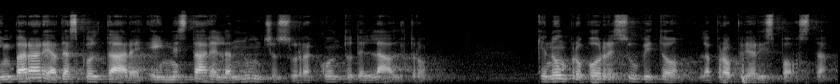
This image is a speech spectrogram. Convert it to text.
imparare ad ascoltare e innestare l'annuncio sul racconto dell'altro, che non proporre subito la propria risposta.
